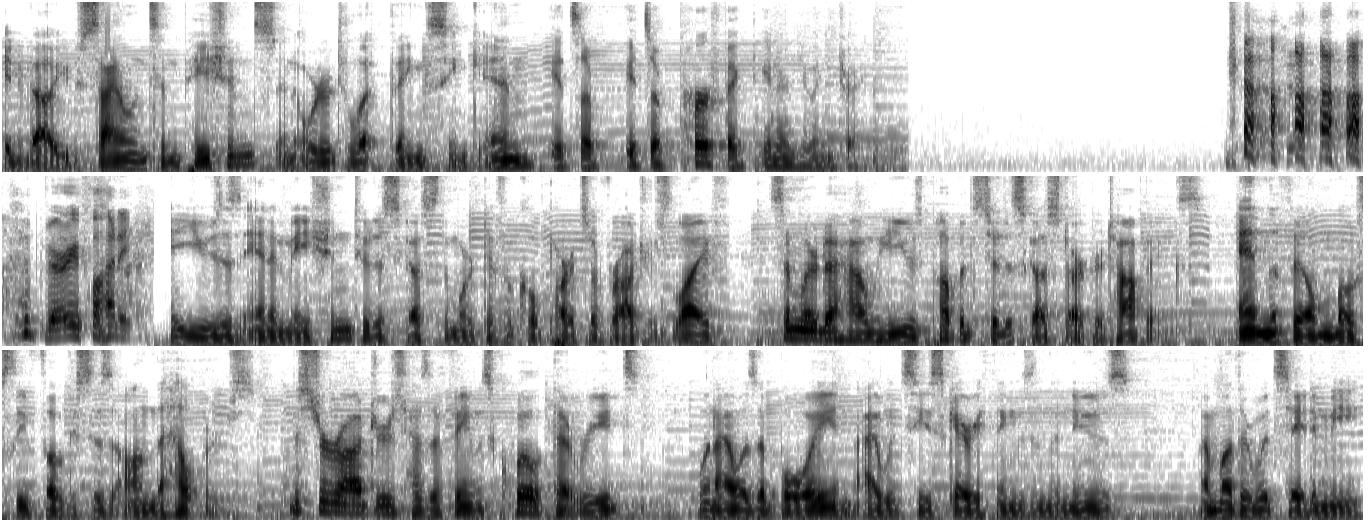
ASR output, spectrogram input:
It values silence and patience in order to let things sink in. It's a it's a perfect interviewing trick. Very funny. It uses animation to discuss the more difficult parts of Rogers' life, similar to how he used puppets to discuss darker topics and the film mostly focuses on the helpers. Mr. Rogers has a famous quote that reads, When I was a boy and I would see scary things in the news, my mother would say to me,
